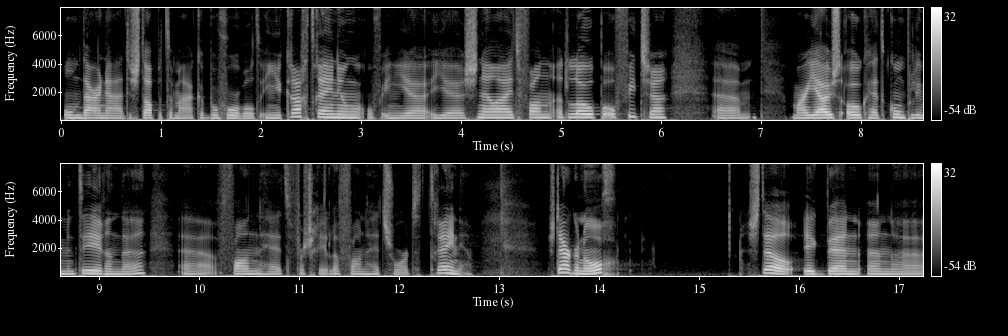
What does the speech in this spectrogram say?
om daarna de stappen te maken, bijvoorbeeld in je krachttraining of in je, je snelheid van het lopen of fietsen. Um, maar juist ook het complementerende uh, van het verschillen van het soort trainen. Sterker nog, stel ik ben een, uh,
